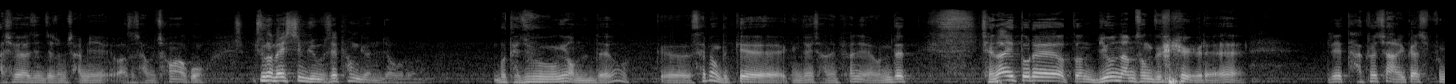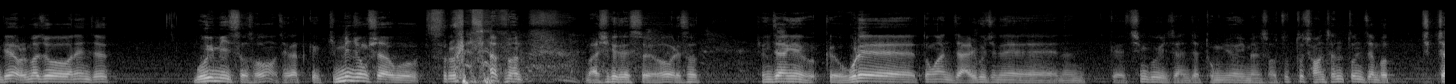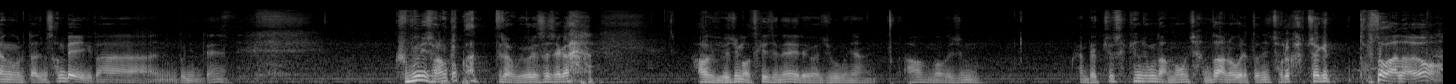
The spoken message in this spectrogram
마셔야지 이제 좀 잠이 와서 잠을 청하고 주로 몇 시쯤 주무세요, 평균적으로? 뭐 대중이 없는데요. 그 새벽 늦게 굉장히 자는 편이에요. 근데 제 나이 또래 어떤 미혼 남성들의 다 그렇지 않을까 싶은 게 얼마 전에 이제 모임이 있어서 제가 그 김민종 씨하고 술을 같이 한번 마시게 됐어요. 그래서 굉장히 그 오랫동안 이제 알고 지내는 그 친구이자 이제 동료이면서도 또 저한테는 또 이제 뭐 직장으로 따지면 선배이기도 한 분인데 그분이 저랑 똑같더라고요. 그래서 제가 아 요즘 어떻게 지내 이래가지고 그냥 아뭐 요즘 그냥 맥주 세 캔 정도 안 먹으면 잠도 안 오고 그랬더니 저를 갑자기 덥석 안아요.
